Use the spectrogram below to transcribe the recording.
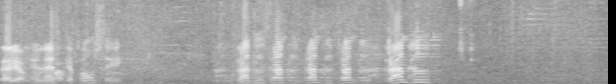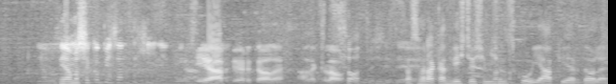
Serio? Kurwa. NF-kę pomóż jej. Trundle, trundle, trundle, trundle, trundle. Ja muszę kupić antyhealing. Ja pierdolę, ale glow. Co tu się dzieje? Ta Soraka 280 skół, ja pierdolę.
